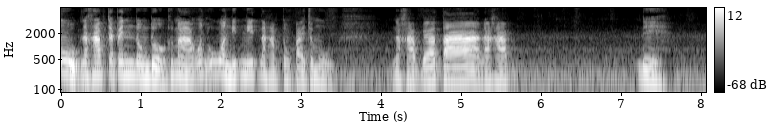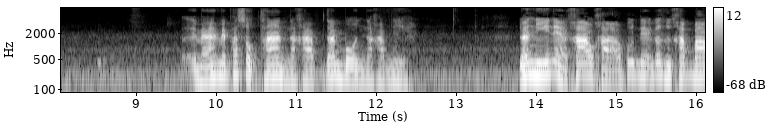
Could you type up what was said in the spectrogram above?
มูกนะครับจะเป็นโด่งๆขึ้นมาอ้วนๆนิดๆนะครับ ตรงปลายจมูก นะครับแววตานะครับ นี่เห็นไหมเม็ดพระศกท่านนะครับ ด้านบนนะครับนี่แล้วนี้เนี่ยข้าวขาวพวกนี้ก็คือคับเบ้า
